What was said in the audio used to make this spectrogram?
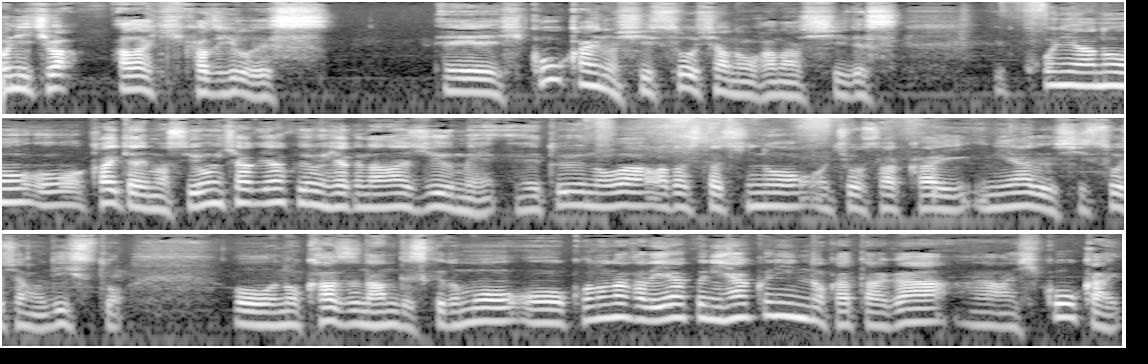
こんにちは荒木和弘です、えー、非公開の失踪者のお話です。ここにあの書いてあります。400約470名、えー、というのは私たちの調査会にある失踪者のリストの数なんですけどもこの中で約200人の方が非公開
